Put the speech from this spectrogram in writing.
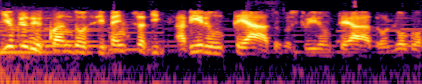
Io credo che quando si pensa di avere un teatro, costruire un teatro, un luogo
